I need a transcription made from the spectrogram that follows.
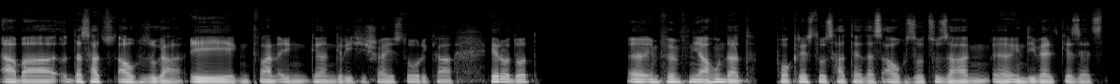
Aber das hat auch sogar irgendwann ein griechischer Historiker Herodot äh, im 5. Jahrhundert vor Christus hat er das auch sozusagen äh, in die Welt gesetzt.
